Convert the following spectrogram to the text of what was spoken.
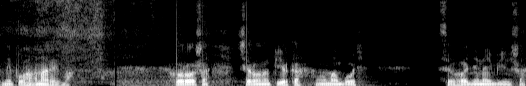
непогана риба. Хороша червона пірка, ну, мабуть, сьогодні найбільша.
